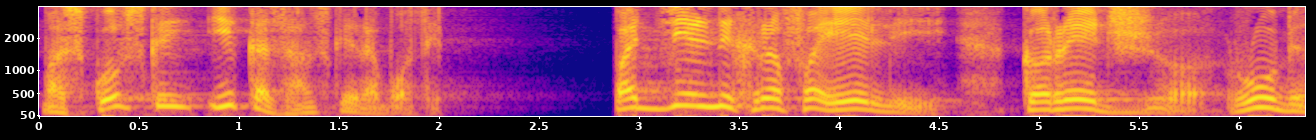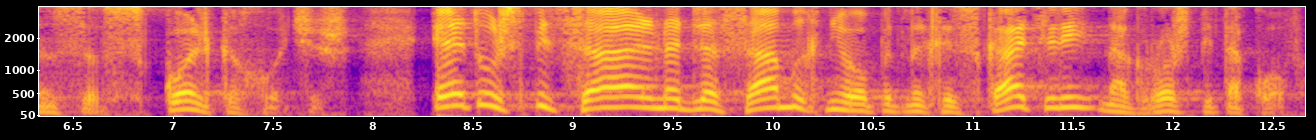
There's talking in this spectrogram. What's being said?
московской и казанской работы. Поддельных Рафаэлей, Корреджо, Рубенсов сколько хочешь. Это уж специально для самых неопытных искателей на грош пятаков.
